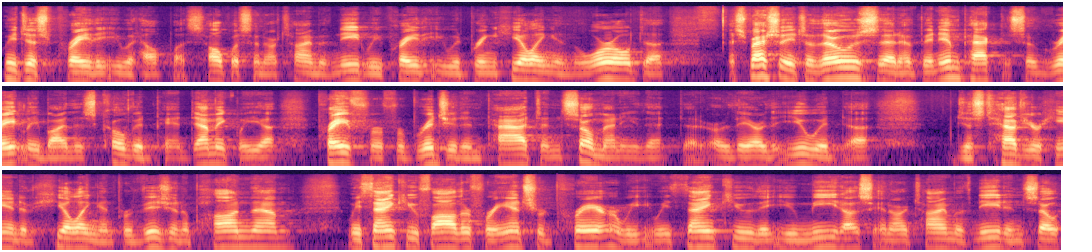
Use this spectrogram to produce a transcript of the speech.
We just pray that you would help us. Help us in our time of need. We pray that you would bring healing in the world, uh, especially to those that have been impacted so greatly by this COVID pandemic. We uh, pray for, for Bridget and Pat and so many that, that are there that you would uh, just have your hand of healing and provision upon them. We thank you, Father, for answered prayer. We, we thank you that you meet us in our time of need. And so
